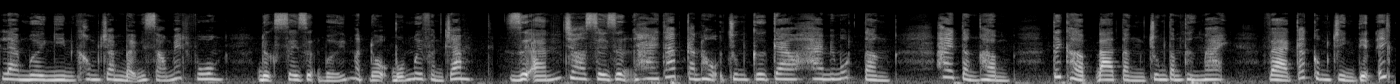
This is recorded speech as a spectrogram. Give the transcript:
là 10.076 m2, được xây dựng với mật độ 40%. Dự án cho xây dựng hai tháp căn hộ chung cư cao 21 tầng, hai tầng hầm, tích hợp 3 tầng trung tâm thương mại và các công trình tiện ích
